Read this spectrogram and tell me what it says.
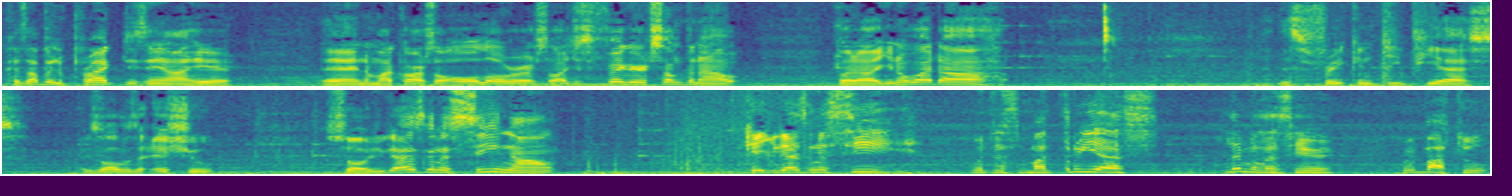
Because i've been practicing out here and my cars are all over so i just figured something out. But uh, you know what uh, this freaking gps is always an issue. So you guys gonna see now okay you guys gonna see with this my 3s limitless here we're about to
